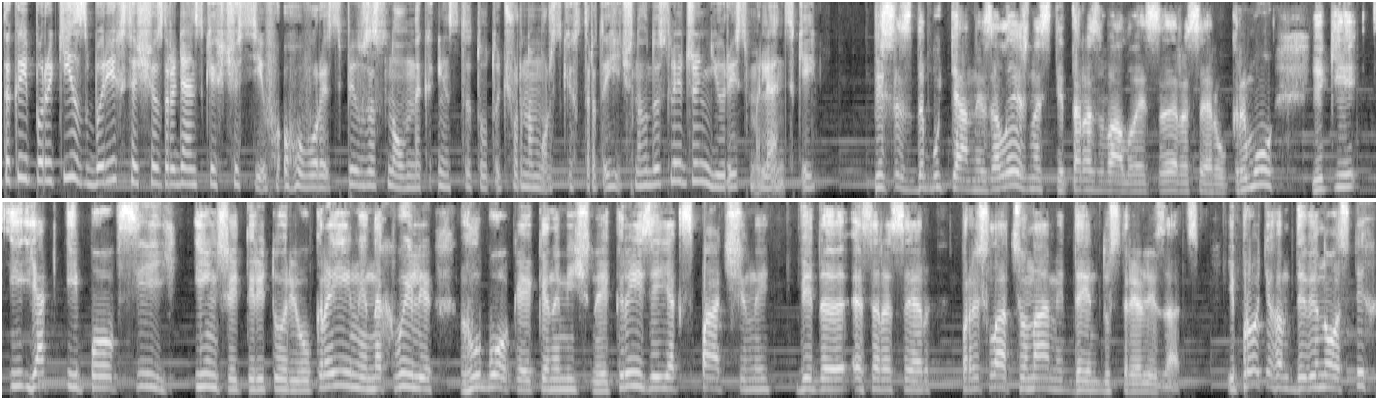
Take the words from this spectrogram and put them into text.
Такий перекіс зберігся ще з радянських часів, говорить співзасновник інституту чорноморських стратегічних досліджень Юрій Смелянський. Після здобуття незалежності та розвалу СРСР у Криму, які і як і по всій іншій території України на хвилі глибокої економічної кризи, як спадщини від СРСР, перейшла цунамі деіндустріалізації. І протягом 90-х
